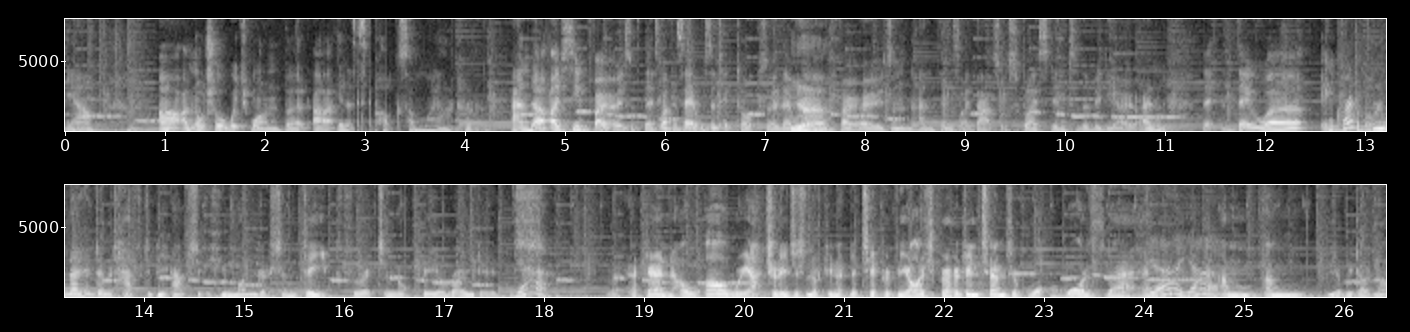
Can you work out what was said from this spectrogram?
Yeah. Uh, I'm not sure which one, but uh, in a park somewhere. Okay. And uh, I've seen photos of this. Like I say, it was a TikTok, so there Yeah. were photos and, and things like that sort of spliced into the video, and they, they were incredible. I mean, they, they would have to be absolutely humongous and deep for it to not be eroded. Yeah, Again, are, are we actually just looking at the tip of the iceberg in terms of what was there? yeah, yeah. Um, um, yeah, we don't know.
